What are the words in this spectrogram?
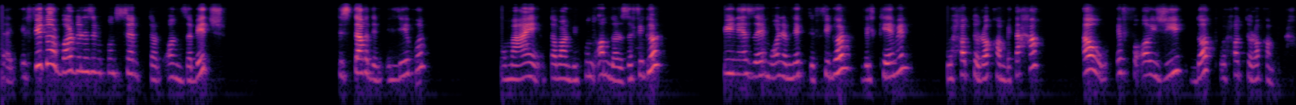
طيب ال figure برضه لازم يكون centered on the page تستخدم ال label. ومعاه طبعا بيكون under the figure. في ناس زي ما قلنا بنكتب figure بالكامل ويحط الرقم بتاعها أو F I G dot ويحط الرقم بتاعها.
